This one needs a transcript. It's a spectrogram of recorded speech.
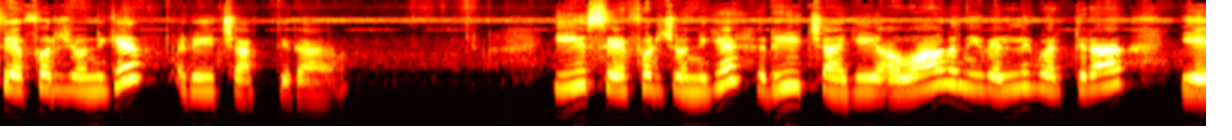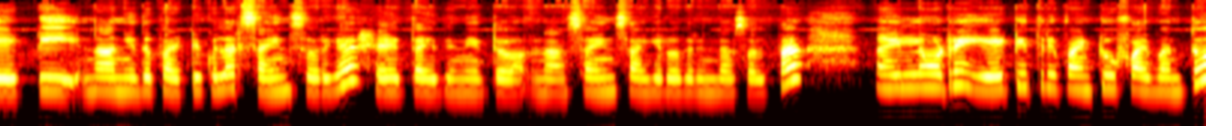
ಸೇಫರ್ ಝೋನಿಗೆ ರೀಚ್ ಆಗ್ತೀರಾ? ಈ ಸೇಫರ್ ಜೋನಿಗೆ ರೀಚ್ ಆಗಿ ಅವಾಗ ನೀವು ಎಲ್ಲಿಗೆ ಬರ್ತೀರಾ? ಎ ಟಿ ನಾನಿದು ಪರ್ಟಿಕ್ಯುಲರ್ ಸೈನ್ಸ್ ಅವ್ರಿಗೆ ಹೇಳ್ತಾ ಇದ್ದೀನಿ. ಇದು ನಾನು ಸೈನ್ಸ್ ಆಗಿರೋದ್ರಿಂದ ಸ್ವಲ್ಪ. ಇಲ್ಲಿ ನೋಡ್ರಿ eighty three point two five ಬಂತು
